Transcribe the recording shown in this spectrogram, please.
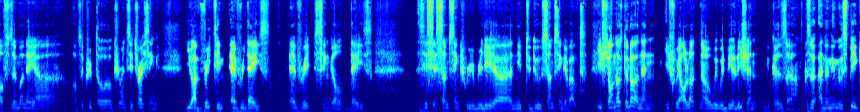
of the money, uh, of the cryptocurrency tracing, you are victim every days, every single days. This is something we really uh, need to do something about. If you're not alone, and if we are not now, we will be a legion because uh, the anonymous speak,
